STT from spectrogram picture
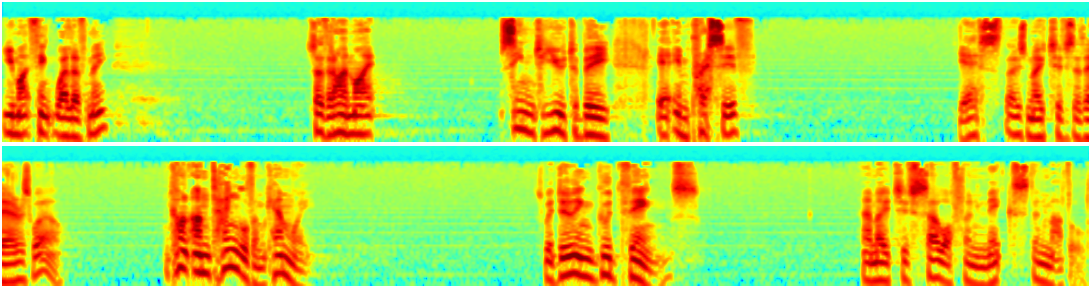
you might think well of me, so that I might seem to you to be eh, impressive. Yes, those motives are there as well. We can't untangle them, can we? We're doing good things, our motives so often mixed and muddled.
